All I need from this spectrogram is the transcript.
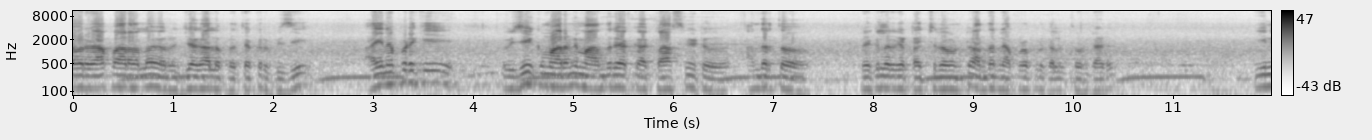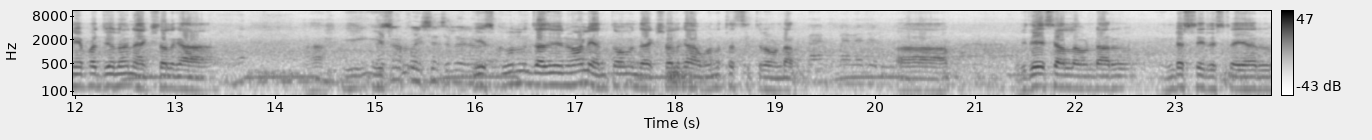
ఎవరి వ్యాపారాల్లో ఎవరి ఉద్యోగాల్లో ప్రతి ఒక్కరు బిజీ అయినప్పటికీ విజయ్ కుమార్ అని మా అందరి యొక్క క్లాస్మేట్ అందరితో రెగ్యులర్గా టచ్లో ఉంటూ అందరిని అప్పుడప్పుడు కలుపుతూ ఉంటాడు. ఈ నేపథ్యంలోనే యాక్చువల్గా ఈ ఈ స్కూల్ని చదివిన వాళ్ళు ఎంతోమంది యాక్చువల్గా ఉన్నత స్థితిలో ఉండాలి. విదేశాల్లో ఉండారు ఇండస్ట్రియలిస్ట్ అయ్యారు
